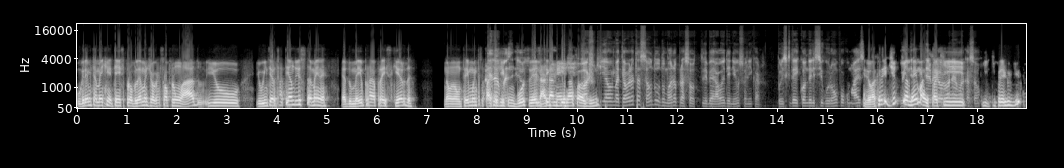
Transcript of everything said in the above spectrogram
O Grêmio também tem tem esse problema de jogar só para um lado e o, e o Inter tá tendo isso também, né? É do meio pra, pra esquerda. Não, não tem muito ataque não, aqui com o Bustos, ele tem que Exatamente. se virar Eu acho que é uma, até uma orientação do, do Mano pra sol- liberar o Edenilson ali, cara. Por isso que daí quando ele segurou um pouco mais. Eu acredito Inter- também, mas só né, a que, que, que prejudica.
